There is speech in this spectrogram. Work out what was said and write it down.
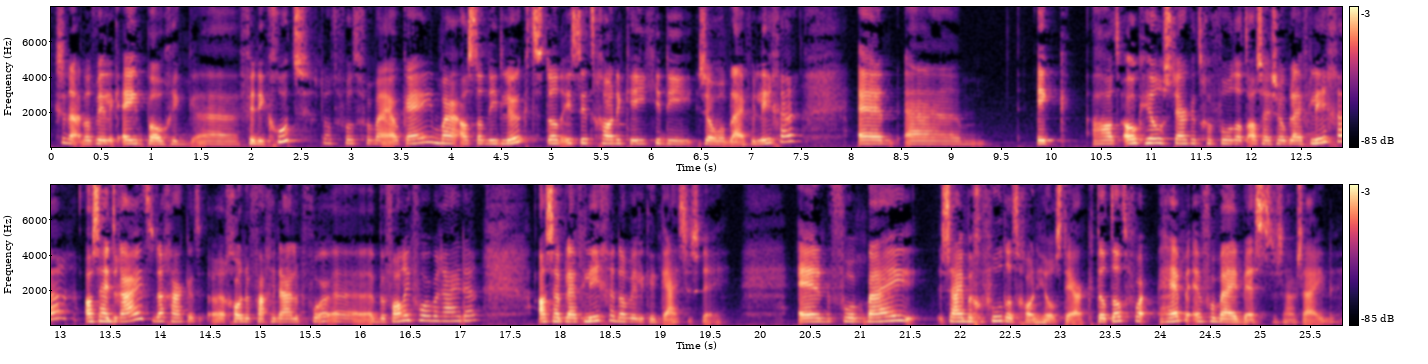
Ik zei, nou, dat wil ik één poging, uh, vind ik goed. Dat voelt voor mij oké. Maar als dat niet lukt, dan is dit gewoon een kindje die zo wil blijven liggen. En uh, ik had ook heel sterk het gevoel dat als hij zo blijft liggen, als hij draait, dan ga ik het uh, gewoon een vaginale bevalling voorbereiden. Als hij blijft liggen, dan wil ik een keizersnee. En voor mij zijn mijn gevoel dat gewoon heel sterk. Dat dat voor hem en voor mij het beste zou zijn.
